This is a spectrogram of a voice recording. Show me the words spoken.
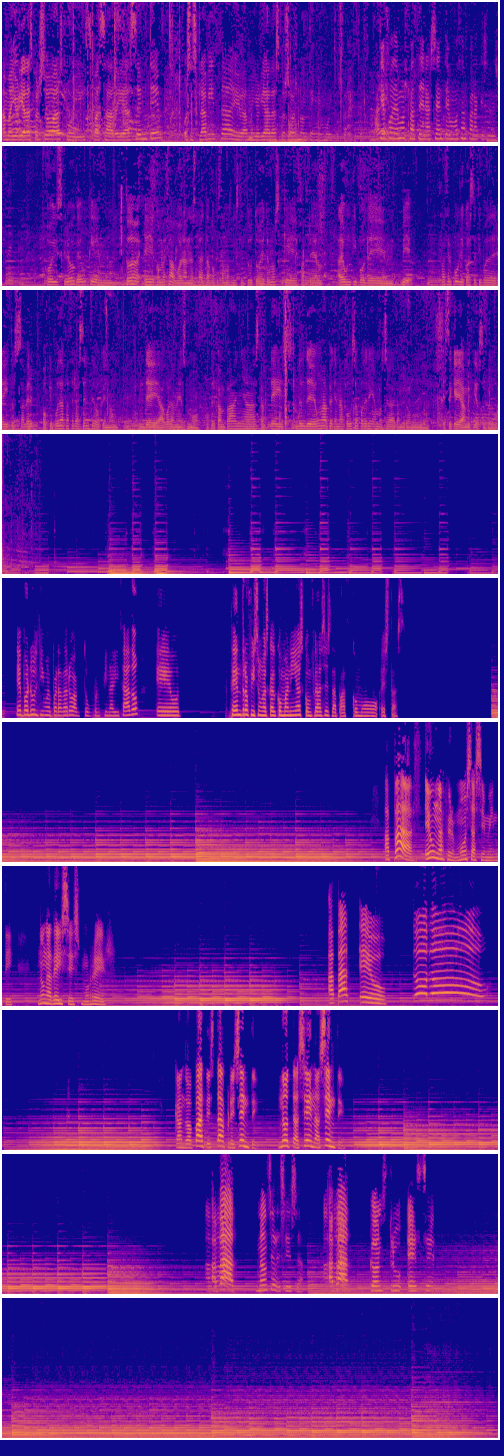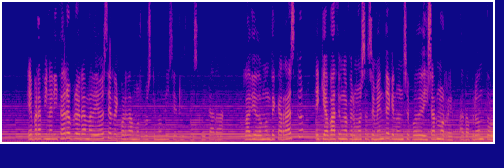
a maioría das persoas pois pasa de asente, os esclaviza e a maioría das persoas non teñen moitos dereitos. Que podemos facer a xente moza para que se respete? Pois creo que eu que mm, todo eh, comeza agora nesta etapa que estamos no instituto e temos que facer algún tipo de mm, facer público este tipo de dereitos, saber o que poda facer a xente e o que non. De agora mesmo, facer campañas, cartéis, dende unha pequena cousa poderíamos chegar a cambiar o mundo. Ese que é ambicioso, pero bueno. por último, e para dar o acto por finalizado, eh, o centro fixo unhas calcomanías con frases da paz como estas. A paz é unha fermosa semente. Non a deixes morrer. A paz é o todo cando a paz está presente, notase xente. A paz non se desesa, a paz construese E para finalizar o programa de hoxe recordamos vos que non deixedes de escoitar a Radio do Monte Carrasco e que abace unha fermosa semente que non se pode deixar morrer. Ata pronto!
